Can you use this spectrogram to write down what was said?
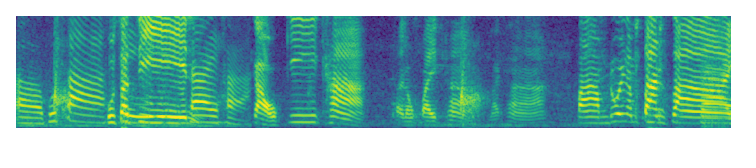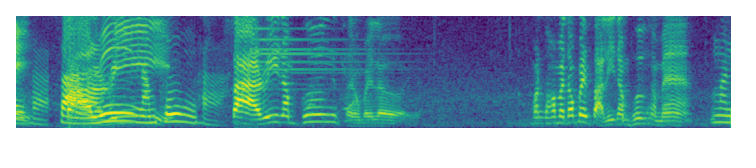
เอ่อพุทราพุทราจีน ใช่ค่ะ เก่ากี้ค่ะ ใส่ลงไปค่ะนะคะ ตามด้วยน้ำตาลทราใช่ยค่ะ สาลี่น้ำผึ้งค่ะ สาลี่น้ำผึ้งใส่ลงไปเลย มันทำไมต้องเป็นสาลี่น้ำผึ้งอะแม่ มัน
